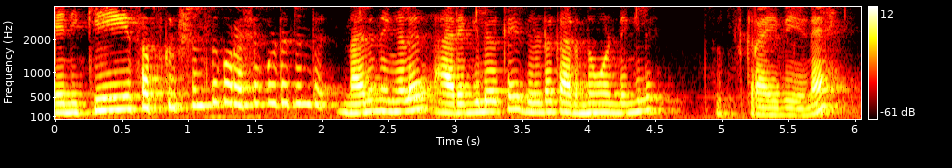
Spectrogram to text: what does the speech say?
എനിക്ക് സബ്സ്ക്രിപ്ഷൻസ് കുറച്ച് കൂട്ടുന്നുണ്ട്. എന്നാലും നിങ്ങൾ ആരെങ്കിലുമൊക്കെ ഇതിലൂടെ കടന്നുകൊണ്ടെങ്കിൽ സബ്സ്ക്രൈബ് ചെയ്യണേ.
